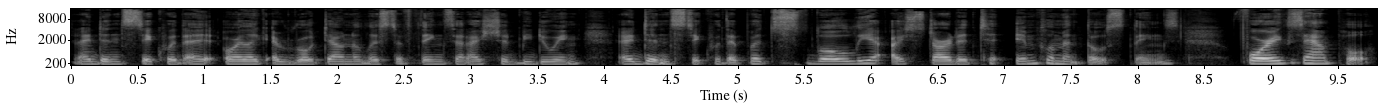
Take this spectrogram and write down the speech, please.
and I didn't stick with it, or like I wrote down a list of things that I should be doing and I didn't stick with it. But slowly I started to implement those things. For example,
